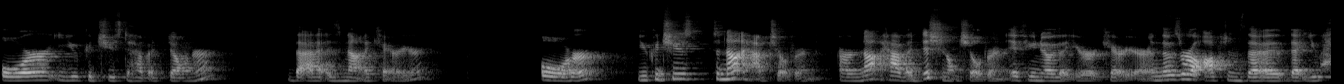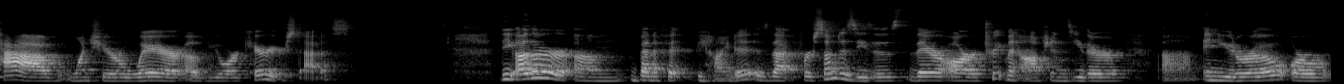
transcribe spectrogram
or you could choose to have a donor that is not a carrier, or you could choose to not have children or not have additional children if you know that you're a carrier. And those are all options that, that you have once you're aware of your carrier status. The other um, benefit behind it is that for some diseases, there are treatment options either um, in utero or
